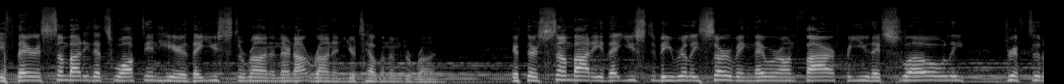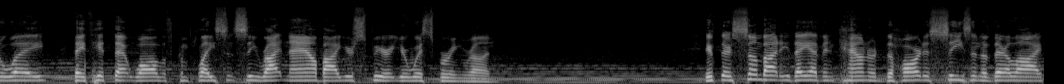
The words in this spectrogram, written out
If there is somebody that's walked in here, they used to run and they're not running, you're telling them to run. If there's somebody that used to be really serving, they were on fire for you, they've slowly drifted away. They've hit that wall of complacency. Right now, by your Spirit, you're whispering, run. If there's somebody they have encountered the hardest season of their life,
